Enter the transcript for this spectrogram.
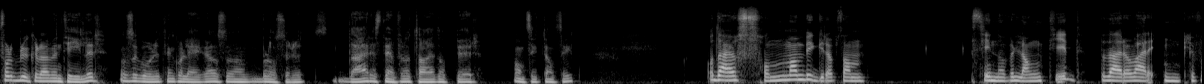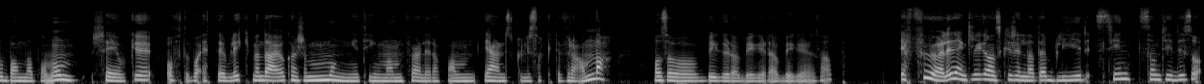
folk bruker da ventiler, og så går de til en kollega og så blåser ut der, istedenfor å ta et oppgjør ansikt til ansikt. Og det er jo sånn man bygger opp sånn sinne over lang tid. Det der å være ordentlig forbanna på noen skjer jo ikke ofte på ett øyeblikk, men det er jo kanskje mange ting man føler at man gjerne skulle sagt ifra om, da. Og så bygger det og bygger det og bygger det seg opp. Jeg føler egentlig ganske sjelden at jeg blir sint. Samtidig så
